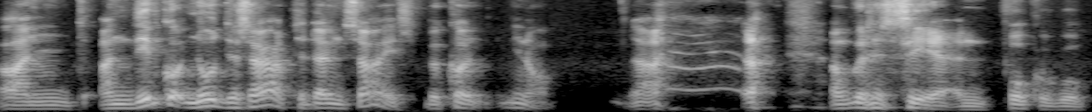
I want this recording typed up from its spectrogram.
and and they've got no desire to downsize because you know I'm going to say it, and folk will go,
